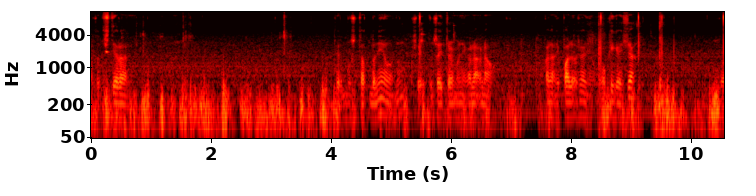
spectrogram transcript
Ato tistiran thermostat ba niya no? sa sa term niya kana na kana ni palo sa okay guys siya. So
